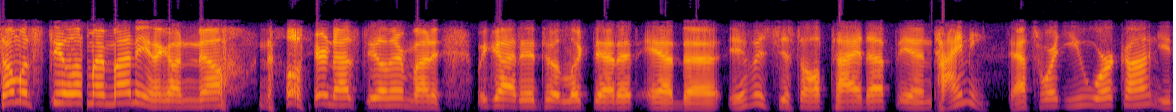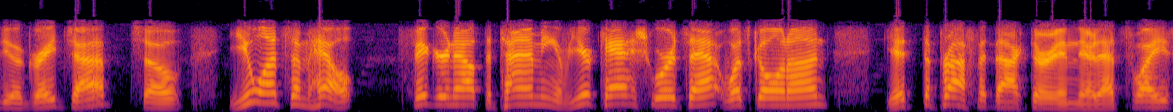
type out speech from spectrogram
"Someone's stealing my money," and I go, "No, no, they're not stealing their money." We got into it, looked at it, and uh, it was just all tied up in timing. That's what you work on. You do a great job. So you want some help figuring out the timing of your cash, where it's at, what's going on, Get the profit doctor in there. That's why he's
